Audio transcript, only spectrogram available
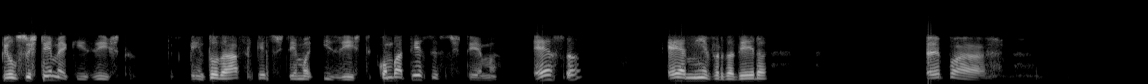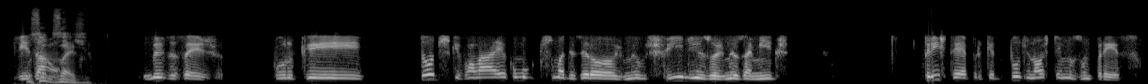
pelo sistema que existe. Em toda a África esse sistema existe. Combatesse esse sistema. Essa é a minha verdadeira epa, visão. O seu desejo. Meu desejo. Porque todos que vão lá, é como costumo dizer aos meus filhos, aos meus amigos, triste é porque todos nós temos um preço.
